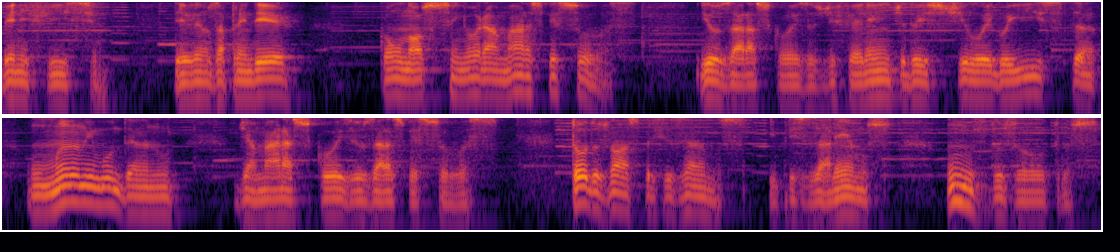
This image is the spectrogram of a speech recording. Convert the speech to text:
benefício. Devemos aprender com o nosso Senhor a amar as pessoas e usar as coisas diferente do estilo egoísta, humano e mundano de amar as coisas e usar as pessoas. Todos nós precisamos e precisaremos uns dos outros.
